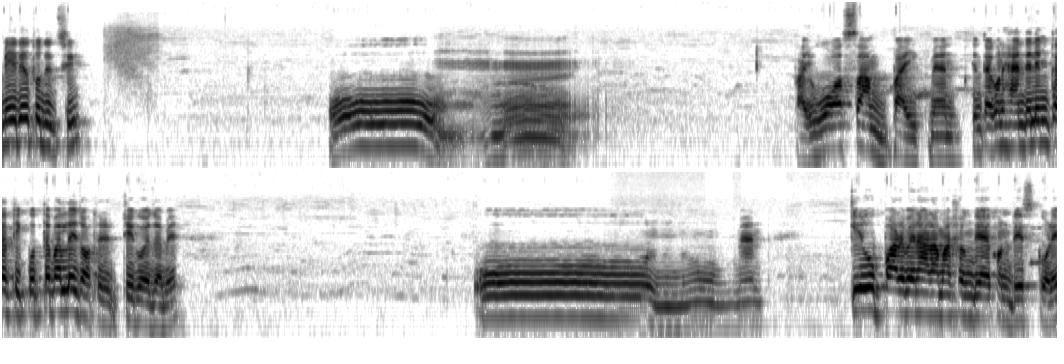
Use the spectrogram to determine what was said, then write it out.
মেরেও তো দিচ্ছি। ভাই ওয়াসাম বাইক ম্যান কিন্তু এখন হ্যান্ডেলিংটা ঠিক করতে পারলেই যথেষ্ট ঠিক হয়ে যাবে। ও নো ম্যান কেউ পারবে না আর আমার সঙ্গে এখন রেস করে।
